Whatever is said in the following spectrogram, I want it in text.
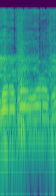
What about, what about?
